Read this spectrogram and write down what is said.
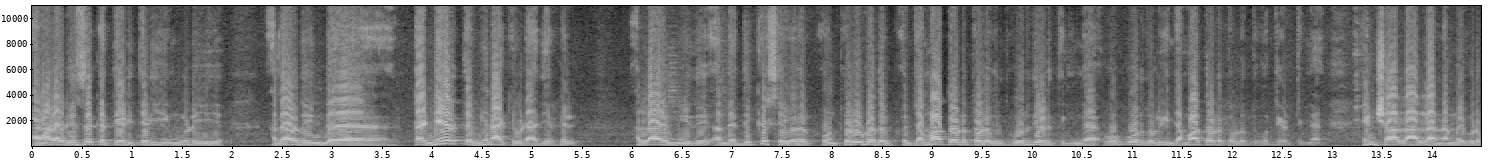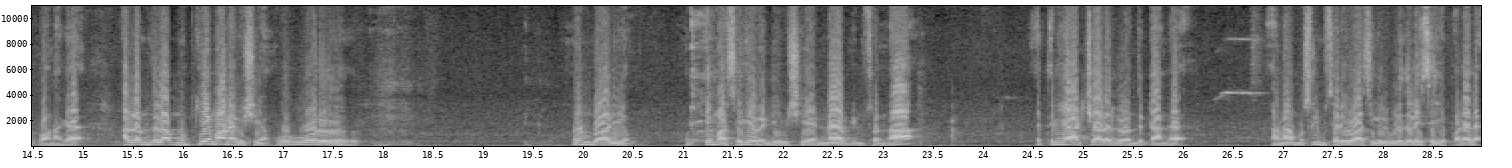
அதனால் ரிசக்கை தேடி தேடி உங்களுடைய அதாவது இந்த ட- நேரத்தை வீணாக்கி விடாதீர்கள். அல்லாஹ்வின் மீது அந்த திக்கர் செய்வதற்கும் தொழுவதற்கும் ஜமாத்தோடு தொழுகிறதுக்கு உறுதி எடுத்துக்கோங்க. ஒவ்வொரு தொழுகையும் ஜமாத்தோடு தொழுகிறதுக்கு உறுதி எடுத்துங்க இன்ஷா அல்லாஹ் அல்லாஹ் நன்மை கொடுப்போனாங்க அல்ஹம்துலில்லாஹ் முக்கியமான விஷயம். ஒவ்வொரு நோன்பாளியும் முக்கியமாக செய்ய வேண்டிய விஷயம் என்ன அப்படின்னு சொன்னால் எத்தனையோ ஆட்சியாளர்கள் வந்துட்டாங்க. ஆனால் முஸ்லீம் சிறைவாசிகள் விடுதலை செய்யப்படலை.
